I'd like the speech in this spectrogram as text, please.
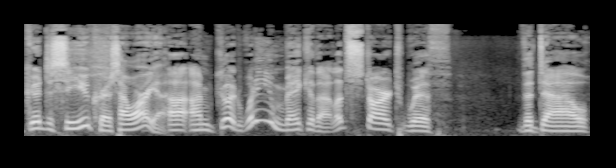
Good to see you, Chris. How are you? Uh, I'm good. What do you make of that? Let's start with the Dow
